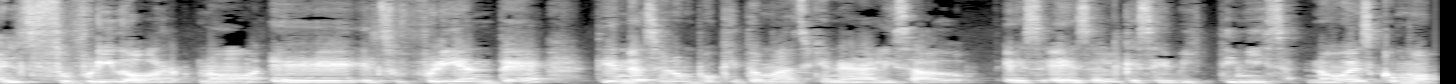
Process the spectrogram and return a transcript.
el sufridor, ¿no? Eh, el sufriente tiende a ser un poquito más generalizado, es, es, el que se victimiza, ¿no? Es como,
